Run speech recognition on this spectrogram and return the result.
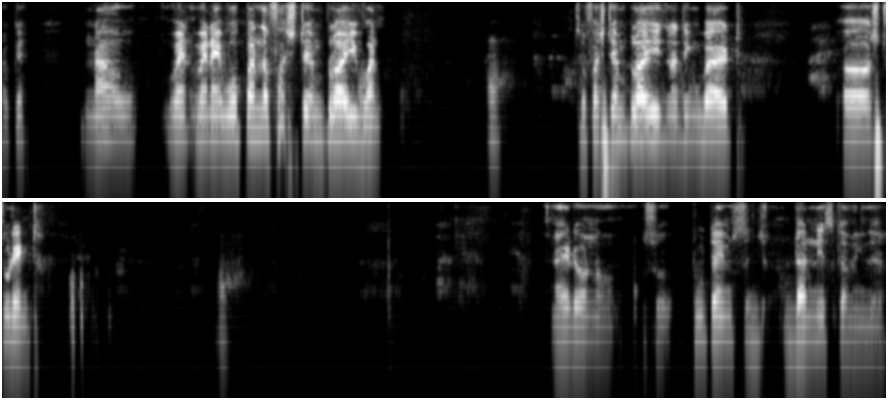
Okay. Now, when, when I open the first employee one, mm, so first employee is nothing but uh, student. mm, I don't know. So two times done is coming there.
